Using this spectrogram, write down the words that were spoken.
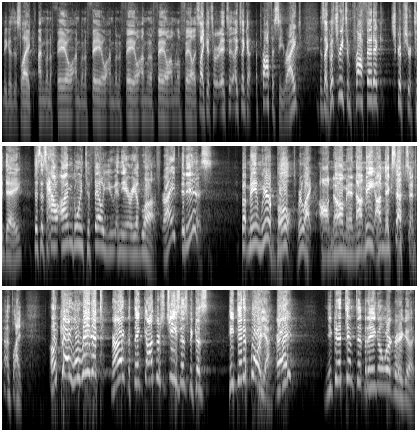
because it's like, I'm going to fail, I'm going to fail, I'm going to fail, I'm going to fail, I'm going to fail. It's like, it's, it's, it's like a, a prophecy, right? It's like, let's read some prophetic scripture today. This is how I'm going to fail you in the area of love, right? It is. But man, we're bold. We're like, oh no, man, not me. I'm the exception. I'm like, okay, we'll read it, right? But thank God there's Jesus because he did it for you, right? You can attempt it, but it ain't going to work very good.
